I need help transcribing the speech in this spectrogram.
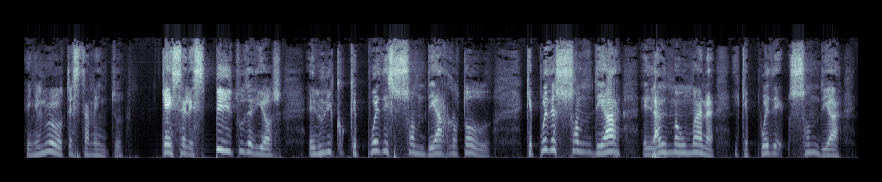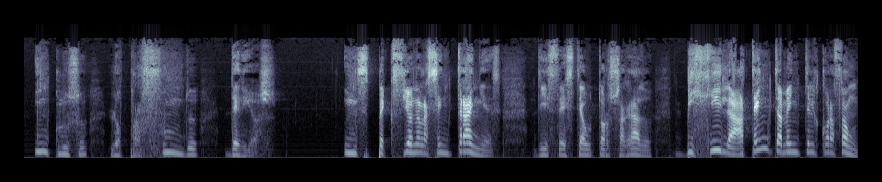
en el Nuevo Testamento que es el Espíritu de Dios el único que puede sondearlo todo, que puede sondear el alma humana y que puede sondear incluso lo profundo de Dios. Inspecciona las entrañas, dice este autor sagrado, vigila atentamente el corazón,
